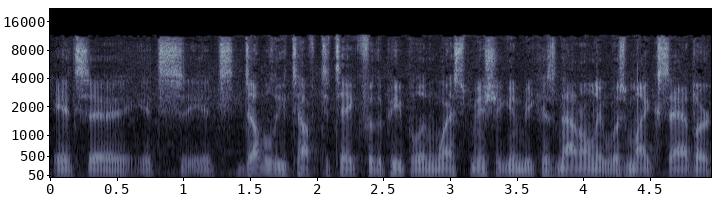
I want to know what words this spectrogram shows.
it's a, uh, it's it's doubly tough to take for the people in West Michigan because not only was Mike Sadler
